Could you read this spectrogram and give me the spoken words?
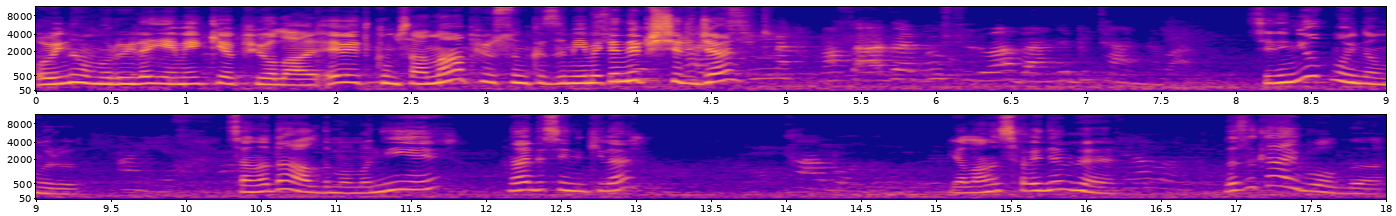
oyun hamuruyla yemek yapıyorlar. Evet Kumsal ne yapıyorsun kızım? Yemekte ne pişireceksin? Şimdi masada bir sürü var, bende bir tane var. Senin yok mu oyun hamuru? Hayır. Sana da aldım ama niye? Nerede seninkiler? Kayboldu. Yalan söyleme. Kayboldu. Nasıl kayboldu?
